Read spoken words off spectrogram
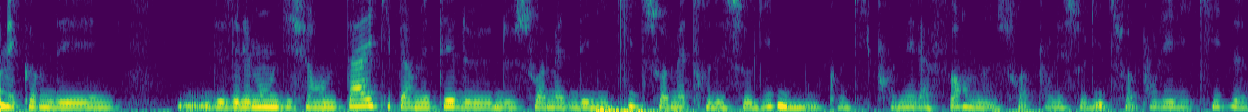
mais comme des, des éléments de différentes tailles qui permettaient de, soit mettre des liquides, soit mettre des solides, donc euh, qui prenaient la forme soit pour les solides, soit pour les liquides.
